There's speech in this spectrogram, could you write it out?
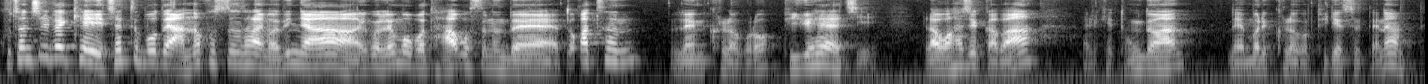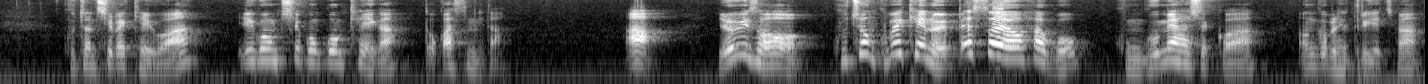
9700K Z보드에 안 넣고 쓰는 사람이 어딨냐? 이거 램오버 다 하고 쓰는데 똑같은 램 클럭으로 비교해야지 라고 하실까봐 이렇게 동등한 메모리 클럭으로 비교했을 때는 9700K와 10700K가 똑같습니다. 아 여기서 9900K는 왜 뺐어요? 하고 궁금해 하실 거야. 언급을 해드리겠지만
